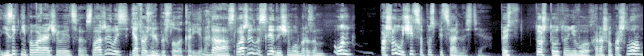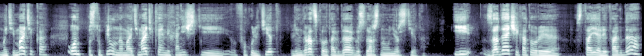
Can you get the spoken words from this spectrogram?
язык не поворачивается, сложилась. Я тоже не люблю слово карьера. Да, сложилось следующим образом. Он пошел учиться по специальности. То есть то, что вот у него хорошо пошло, математика. Он поступил на математико-механический факультет Ленинградского тогда государственного университета. И задачи, которые стояли тогда,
